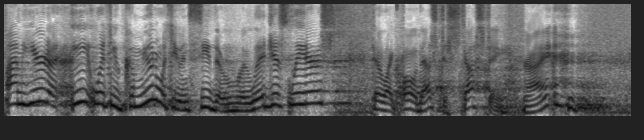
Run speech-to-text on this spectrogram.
I'm here to eat with you, commune with you, and see the religious leaders. They're like, oh, that's disgusting, right?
